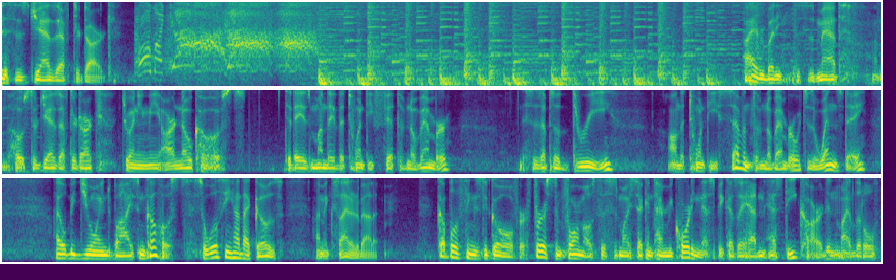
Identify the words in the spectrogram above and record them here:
This is Jazz After Dark. Oh my god! Hi, everybody. This is Matt. I'm the host of Jazz After Dark. Joining me are no co hosts. Today is Monday, the 25th of November. This is episode three. On the 27th of November, which is a Wednesday, I will be joined by some co hosts. So we'll see how that goes. I'm excited about it. Couple of things to go over. First and foremost, this is my second time recording this because I had an SD card in my little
